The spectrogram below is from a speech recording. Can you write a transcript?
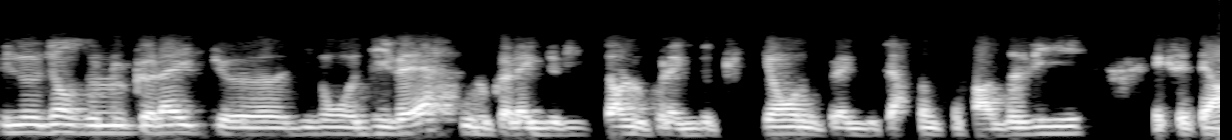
une audience de lookalike, euh, disons, divers, lookalike de visiteurs, lookalike de clients, lookalike de personnes pour faire de vie, etc.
